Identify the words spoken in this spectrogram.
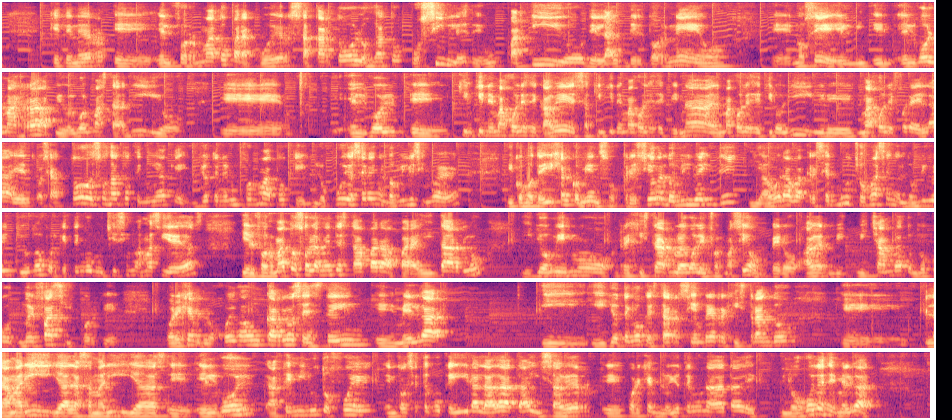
que tener eh, el formato para poder sacar todos los datos posibles de un partido, de del torneo, eh, no sé, el, gol más rápido, el gol más tardío, eh, el gol, eh, quién tiene más goles de cabeza, quién tiene más goles de penal, más goles de tiro libre, más goles fuera del área, o sea, todos esos datos tenía que yo tener un formato que lo pude hacer en el 2019 y como te dije al comienzo, creció en el 2020 y ahora va a crecer mucho más en el 2021 porque tengo muchísimas más ideas y el formato solamente está para, para editarlo y yo mismo registrar luego la información. Pero, a ver, mi, chamba tampoco no es fácil porque, por ejemplo, juega un Carlos Stein eh, Melgar y, yo tengo que estar siempre registrando eh, la amarilla, las amarillas, eh, el gol, a qué minuto fue, entonces tengo que ir a la data y saber, por ejemplo, yo tengo una data de los goles de Melgar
